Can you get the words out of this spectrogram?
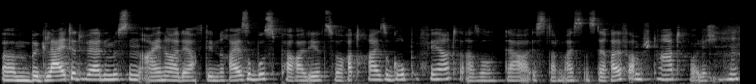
ähm, begleitet werden müssen. Einer, der den Reisebus parallel zur Radreisegruppe fährt. Also da ist dann meistens der Ralf am Start, weil ich mhm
